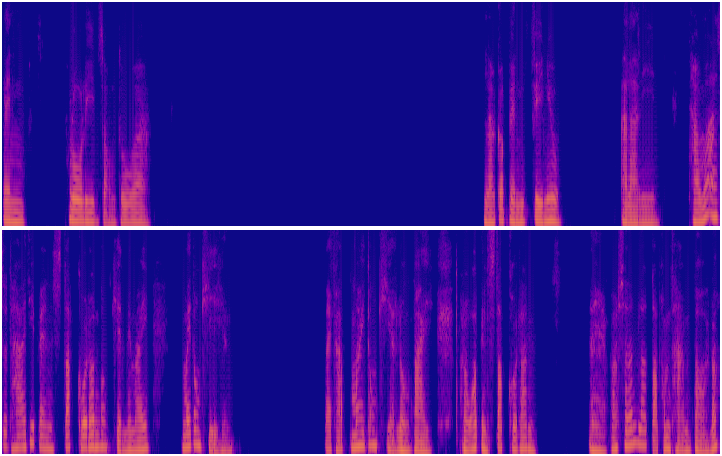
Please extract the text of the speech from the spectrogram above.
เป็น Proline 2ตัว แล้วก็เป็น Phenylalanine ถามว่าอันสุดท้ายที่เป็น Stop Codon ต้องเขียนไหมไหม ไม่ต้องเขียนนะครับ ไม่ต้องเขียนลงไป เพราะว่าเป็น Stop Codon อาเพราะฉะนั้นเราตอบคำถามต่อเนาะ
